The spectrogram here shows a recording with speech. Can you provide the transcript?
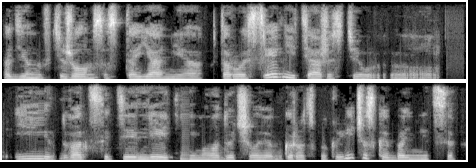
Один в тяжелом состоянии, второй средней тяжести. Э, и 20-летний молодой человек в городской клинической больнице –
